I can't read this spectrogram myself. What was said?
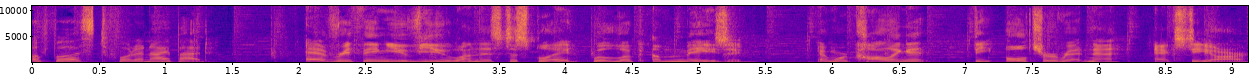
a first for an iPad. Everything you view on this display will look amazing, and we're calling it the Ultra Retina XDR.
